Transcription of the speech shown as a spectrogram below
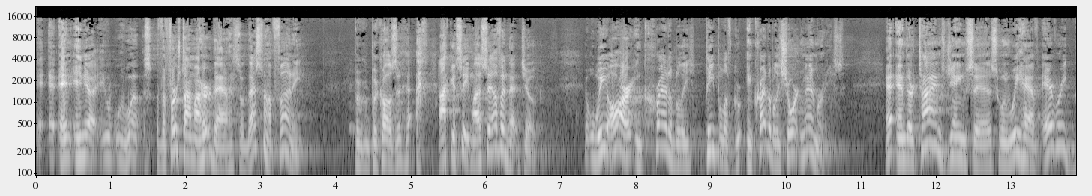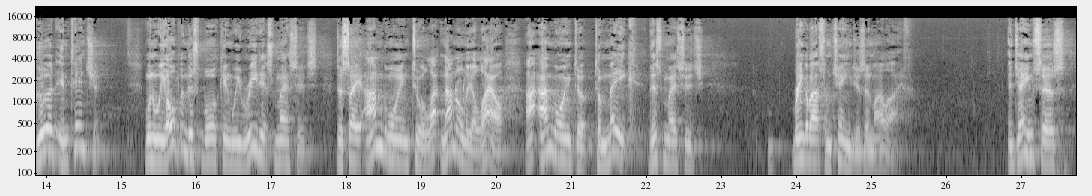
and, and you know, the first time I heard that, I said, That's not funny. Because I could see myself in that joke. We are incredibly, people of incredibly short memories. And there are times, James says, when we have every good intention when we open this book and we read its message, to say, I'm going to allow, not only allow, I, am going to, to make this message bring about some changes in my life. And James says,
